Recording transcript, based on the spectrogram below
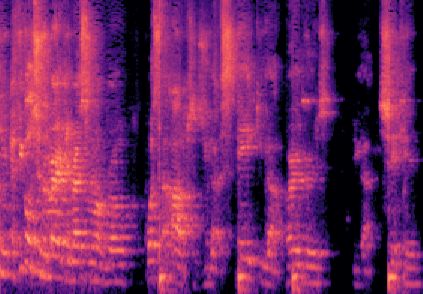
to if you go to an American restaurant, bro, what's the options? You got steak, you got burgers, you got chicken,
